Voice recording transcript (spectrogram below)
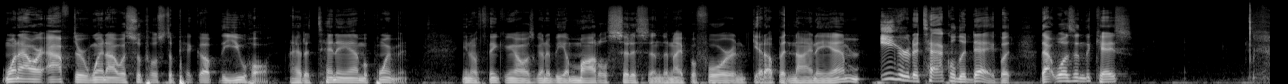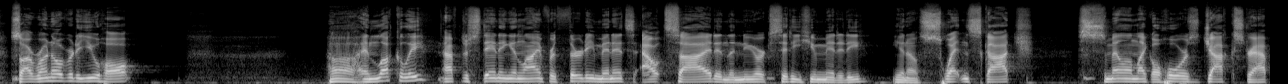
one hour after when I was supposed to pick up the U-Haul. I had a 10 a.m. appointment, you know, thinking I was going to be a model citizen the night before and get up at 9 a.m., eager to tackle the day, but that wasn't the case. So I run over to U-Haul. Uh, and luckily, after standing in line for 30 minutes outside in the New York City humidity, you know, sweating scotch, smelling like a horse jockstrap.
